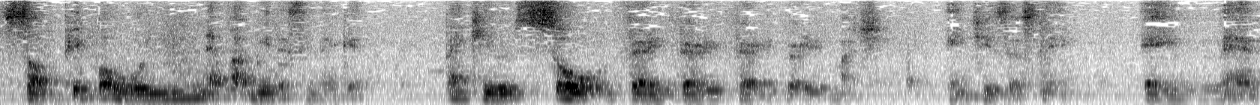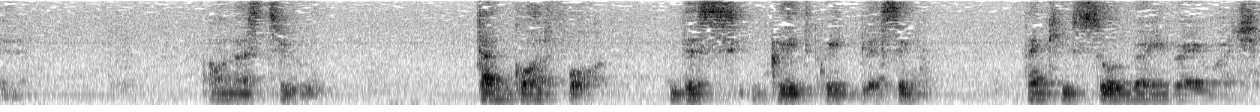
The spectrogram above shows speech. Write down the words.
some people will never be the same again. Thank you so very, very, very, very much. In Jesus' name. Amen. I want us to thank God for this great, great blessing. Thank you so very, very much.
